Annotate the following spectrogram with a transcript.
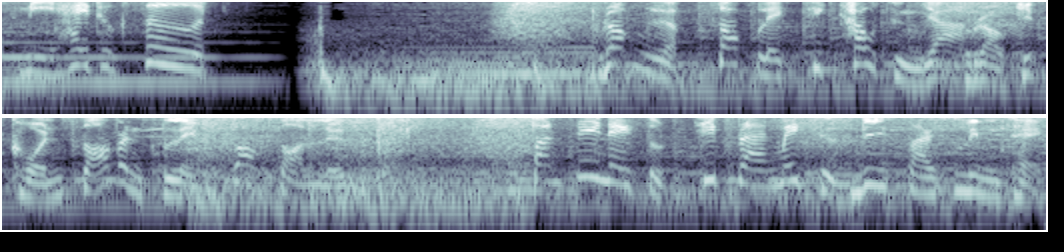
ๆ มีให้ทุกสูตรรอกเหงือกซอกเล็กที่เข้าถึงยาก เราคิดขนซอฟต์แอนด์สลิมซอกซอนลึก ฟันซี่ในสุดที่แปลงไม่ถึงดีไซน์สลิมเทค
